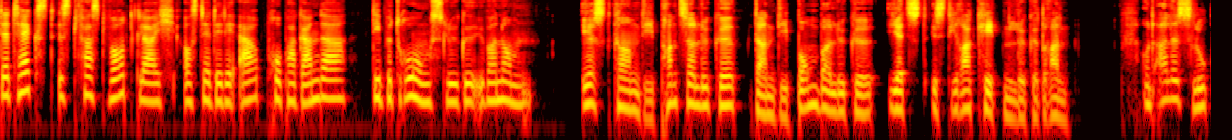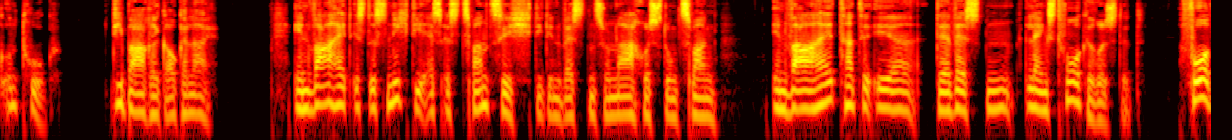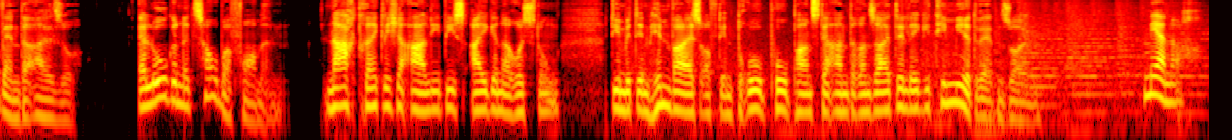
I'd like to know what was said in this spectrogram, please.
Der Text ist fast wortgleich aus der DDR-Propaganda Die Bedrohungslüge übernommen. Erst kam die Panzerlücke, dann die Bomberlücke, jetzt ist die Raketenlücke dran. Und alles Lug und Trug. Die bare Gaukelei. In Wahrheit ist es nicht die SS-20, die den Westen zur Nachrüstung zwang. In Wahrheit hatte er, der Westen, längst vorgerüstet. Vorwände also. Erlogene Zauberformeln. Nachträgliche Alibis eigener Rüstung, die mit dem Hinweis auf den Drohpopans der anderen Seite legitimiert werden sollen. Mehr noch.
